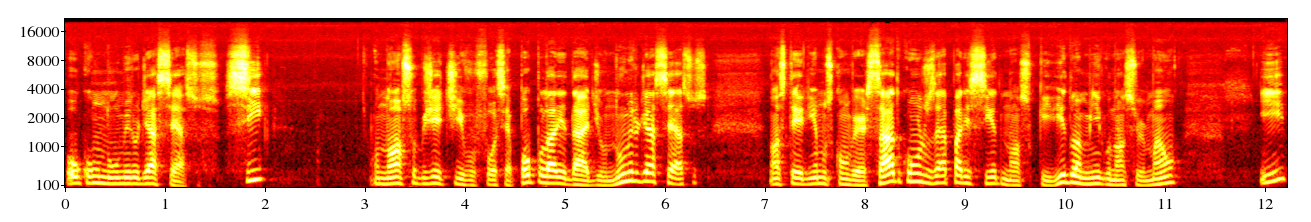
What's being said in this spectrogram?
ou com o número de acessos. Se o nosso objetivo fosse a popularidade e o número de acessos, nós teríamos conversado com o José Aparecido, nosso querido amigo, nosso irmão, e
